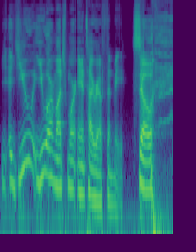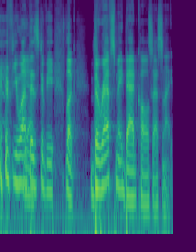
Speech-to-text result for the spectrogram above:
You you are much more anti-ref than me. So if you want Yeah. this to be look, the refs made bad calls last night.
